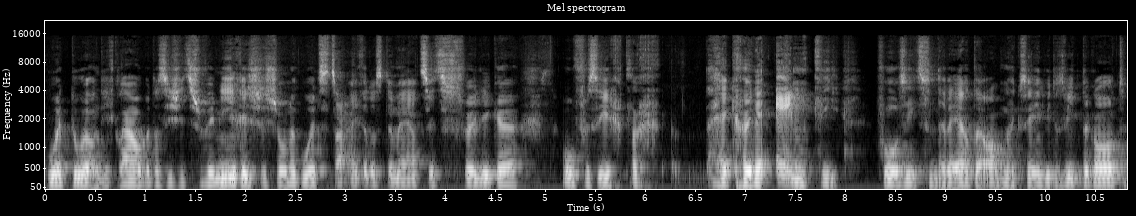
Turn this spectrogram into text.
gut tun. Und ich glaube, das ist jetzt schon, für mich ist es schon ein gutes Zeichen, dass der März jetzt völlig äh, offensichtlich hat können endlich Vorsitzender werden, aber wir sehen, wie das weitergeht.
